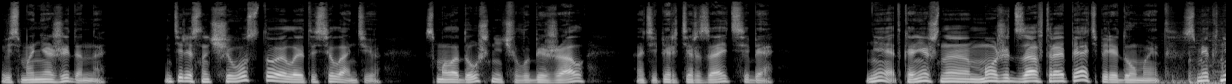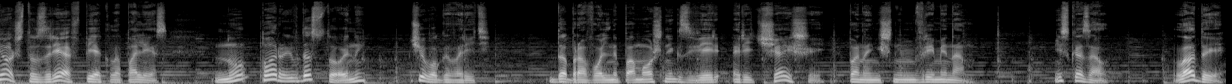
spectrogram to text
весьма неожиданно. Интересно, чего стоило это Силантию? Смолодушничал, убежал, а теперь терзает себя. Нет, конечно, может, завтра опять передумает. Смекнет, что зря в пекло полез. Ну, порыв достойный. Чего говорить. Добровольный помощник — зверь редчайший по нынешним временам. И сказал, «Лады,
